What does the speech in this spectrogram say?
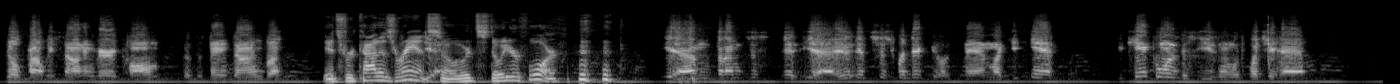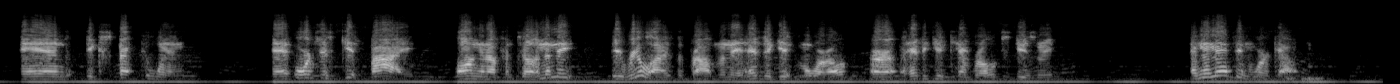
still probably sounding very calm at the same time. But It's Ricotta's rant, Yeah. so it's still your floor. yeah, I'm, but I'm just, it, yeah, it, it's just ridiculous, man. Like you can't, you can't go into the season with what you had and expect to win, and or just get by long enough until, and then they they realized the problem and they had to get Morrow or had to get Kimbrel, excuse me, and then that didn't work out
